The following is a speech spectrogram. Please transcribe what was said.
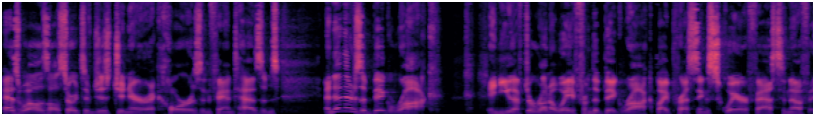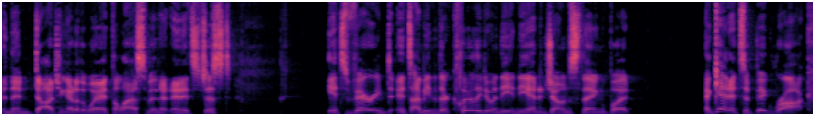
as well as all sorts of just generic horrors and phantasms. And then there's a big rock, and you have to run away from the big rock by pressing square fast enough and then dodging out of the way at the last minute. And it's just, it's very, it's. I mean, they're clearly doing the Indiana Jones thing, but again, it's a big rock.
